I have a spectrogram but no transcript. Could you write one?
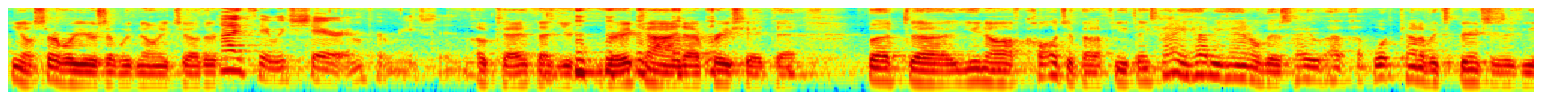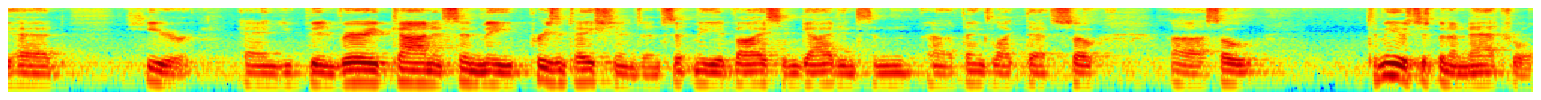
you know several years that we've known each other. I'd say we share information. Okay, that you're very kind. I appreciate that. But uh, you know, I've called you about a few things. Hey, how do you handle this? Hey, what kind of experiences have you had here? And you've been very kind and sent me presentations and sent me advice and guidance and uh, things like that. So, uh, so to me, it's just been a natural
